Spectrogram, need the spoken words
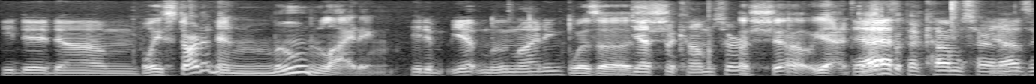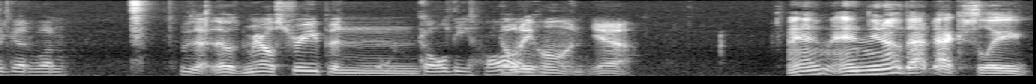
He did um Well, he started in Moonlighting. he did yep Moonlighting. Was a Death sh- Becomes Her. a show. Yeah, Death Death, becomes her. Yeah. That was a good one. Who's that? That was Meryl Streep and Goldie Hawn. Goldie Hawn. Yeah. And and you know that actually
